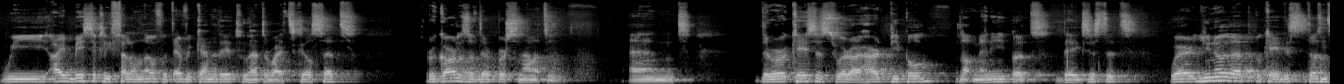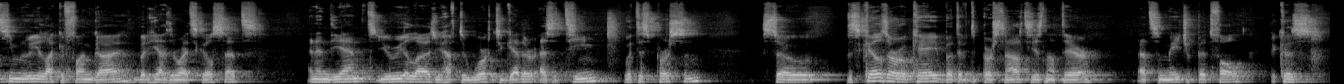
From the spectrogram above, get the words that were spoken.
we I basically fell in love with every candidate who had the right skill set, regardless of their personality. And there were cases where I hired people, not many, but they existed, where you know that okay, this doesn't seem really like a fun guy, but he has the right skill set. And in the end, you realize you have to work together as a team with this person so the skills are okay, but if the personality is not there, that's a major pitfall because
